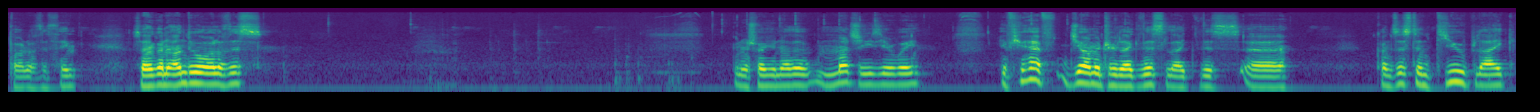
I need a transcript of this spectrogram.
part of the thing. So I'm going to undo all of this going to show you another much easier way. If you have geometry like this, like this uh, consistent tube-like,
